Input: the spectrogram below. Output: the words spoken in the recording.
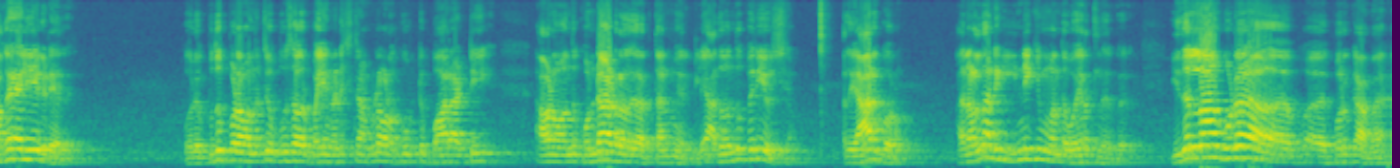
பகையாளியே கிடையாது. ஒரு புதுப்படம் வந்துட்டு புதுசாக ஒரு பையன் நடிச்சிட்டான் கூட அவனை கூப்பிட்டு பாராட்டி அவனை வந்து கொண்டாடுறது தன்மை இருக்கு இல்லையா? அது வந்து பெரிய விஷயம். அது யாருக்கு வரும்? அதனால தான் அன்றைக்கி இன்றைக்கும் அந்த உயரத்தில் இருக்காரு. இதெல்லாம் கூட பொறுக்காமல்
